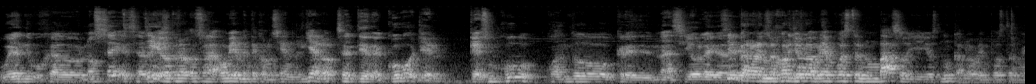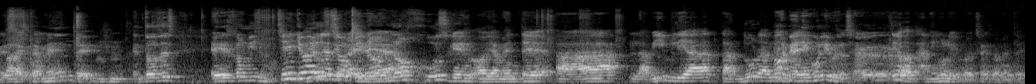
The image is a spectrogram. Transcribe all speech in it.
hubieran dibujado, no sé, ¿sabes? Sí, yo creo, o sea, obviamente conocían el hielo. Se entiende, cubo, hielo. ¿Qué es un cubo? ¿Cuándo nació la idea Sí, de pero a que lo mejor yo lo habría puesto en un vaso y ellos nunca lo habrían puesto en un vaso. Exactamente. Entonces, es lo mismo. Sí, yo en Dios eso dio la que no, no juzguen, obviamente, a la Biblia tan duramente. No, ni a ningún libro, ¿sabes? Digo, a ningún libro, exactamente.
